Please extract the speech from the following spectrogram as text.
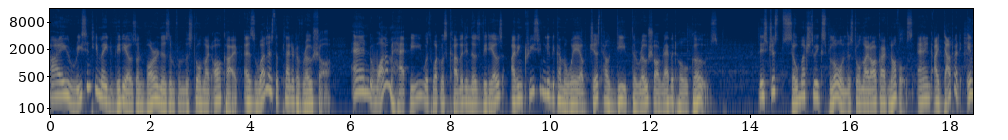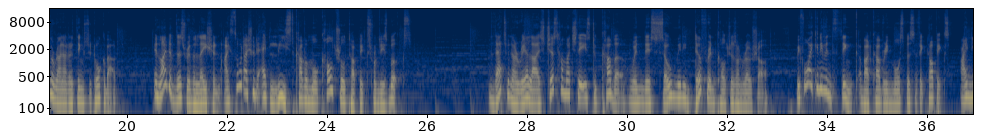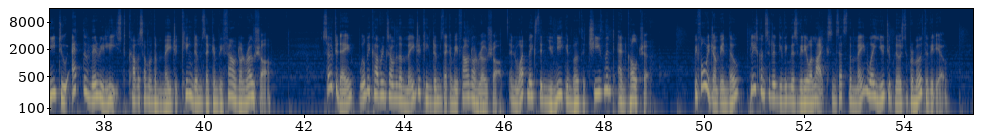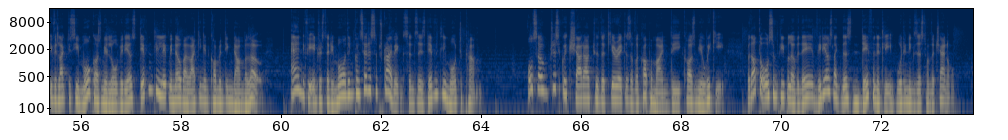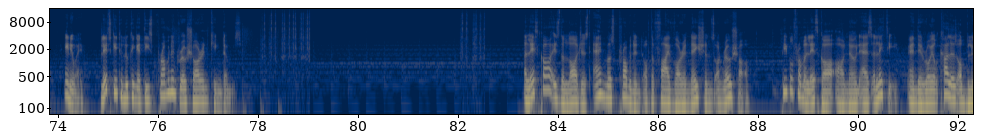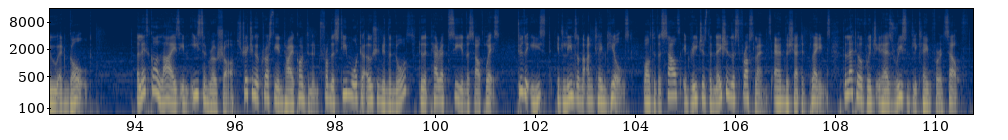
I recently made videos on Vorinism from the Stormlight Archive as well as the planet of Roshar, and while I'm happy with what was covered in those videos, I've increasingly become aware of just how deep the Roshar rabbit hole goes. There's just so much to explore in the Stormlight Archive novels, and I doubt I'd ever run out of things to talk about. In light of this revelation, I thought I should at least cover more cultural topics from these books. That's when I realized just how much there is to cover when there's so many different cultures on Roshar. Before I can even think about covering more specific topics, I need to, at the very least, cover some of the major kingdoms that can be found on Roshar. So today, we'll be covering some of the major kingdoms that can be found on Roshar and what makes them unique in both achievement and culture. Before we jump in though, please consider giving this video a like since that's the main way YouTube knows to promote the video. If you'd like to see more Cosmere lore videos, definitely let me know by liking and commenting down below. And if you're interested in more, then consider subscribing since there's definitely more to come. Also, just a quick shout out to the curators of the Coppermind, the Cosmere Wiki. Without the awesome people over there, videos like this definitely wouldn't exist on the channel. Anyway, let's get to looking at these prominent Rosharan kingdoms. Alethkar is the largest and most prominent of the five Vorin nations on Roshar. People from Alethkar are known as Alethi, and their royal colours are blue and gold. Alethkar lies in eastern Roshar, stretching across the entire continent from the Steamwater Ocean in the north to the Tarat Sea in the southwest. To the east, it leans on the unclaimed hills, while to the south it reaches the nationless Frostlands and the Shattered Plains, the latter of which it has recently claimed for itself.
